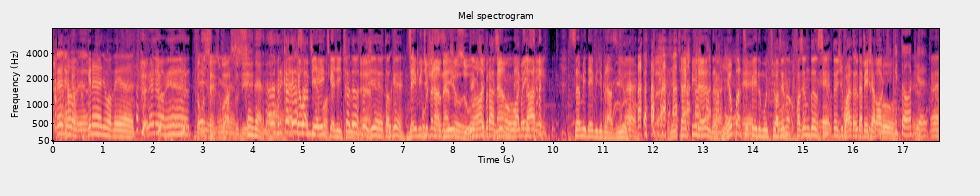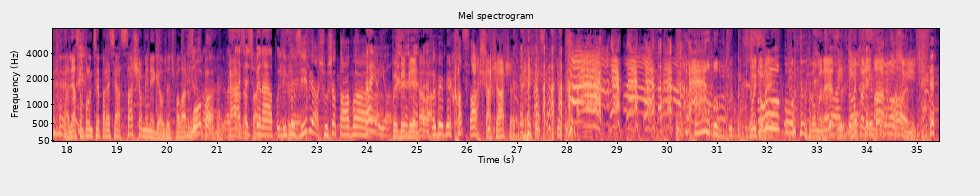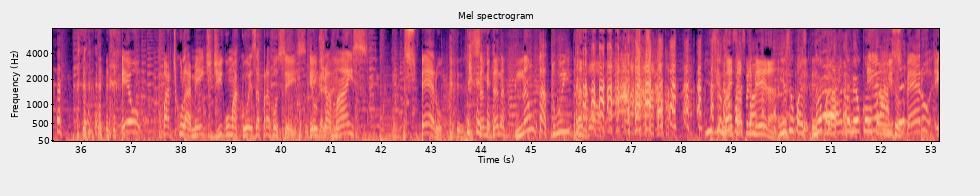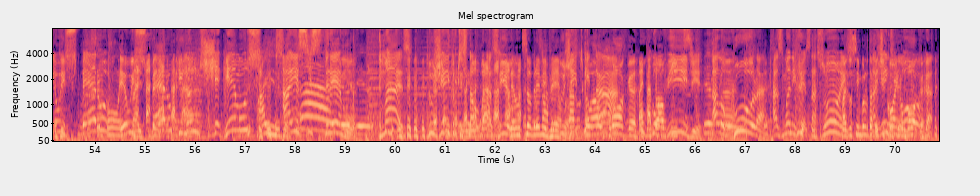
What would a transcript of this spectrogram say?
Grande momento. Grande momento. Grande momento. Como vocês gostam de. Isso é verdade. É brincadeira É que é o ambiente pô. que a gente Brincadeira não- sadia aí, tá ok? David puxou, né, Brasil. Zuzu? David Lógico, Brasil não, no David- WhatsApp. Sam e David Brasil. A gente vai pirando aqui. Eu participei do Multishow. Fazendo, fazendo dancinha É, com o David quadra Brasil da TikTok. Beija-Flor. TikTok, é. Aliás, estão falando que você parece a Sasha Meneghel. Já te falaram? Já Opa! falaram. A Cara da Sasha de. Penápolis. é. Inclusive, a Xuxa tava. Ai, ai, ó. Foi beber. Foi beber com a Sasha. Cachaça. Muito bem. Vamos nessa? Então, Muito animado. então é o seguinte. Eu, particularmente, digo uma coisa pra vocês. Eu jamais espero que Samidana não tatue o Boga. Isso não Vai ser a faz parte- primeira. Isso faz, não faz parte do meu Eu contrato. espero, eu espero, eu espero que não cheguemos A isso. a esse extremo. Mas, do jeito que está o Brasil, Temos que sobreviver. do jeito que Tatuar tá, o o Covid, a loucura, as manifestações. Faz o símbolo da a Bitcoin gente no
